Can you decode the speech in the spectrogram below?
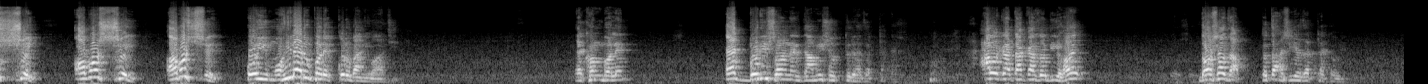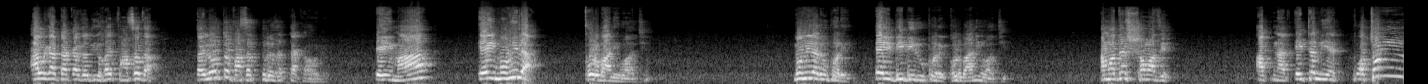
অবশ্যই অবশ্যই অবশ্যই ওই মহিলার উপরে কোরবানি ওয়াজিব। এখন বলেন, এক বড়ি স্বর্ণের দামই সত্তর হাজার টাকা। আলগা টাকা যদি হয় দশ হাজার, তো তো আশি হাজার টাকা হইল। আলগা টাকা যদি হয় পাঁচ হাজার তাহলেও তো পঁচাত্তর হাজার টাকা হলো। এই মা, এই মহিলা কোরবানি ওয়াজিব। মহিলার উপরে, এই বিবির উপরে কোরবানি ওয়াজিব। আমাদের সমাজে আপনার এটা নিয়ে প্রচণ্ড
